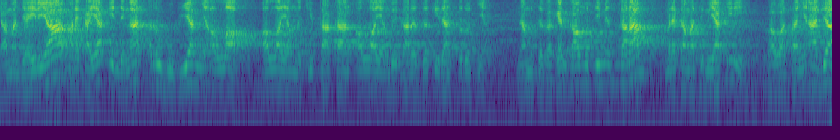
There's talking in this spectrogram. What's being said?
Zaman jahiliyah mereka yakin dengan rububiyahnya Allah. Allah yang menciptakan, Allah yang berikan rezeki dan seterusnya. Namun sebagian kaum muslimin sekarang mereka masih meyakini bahwasanya ada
